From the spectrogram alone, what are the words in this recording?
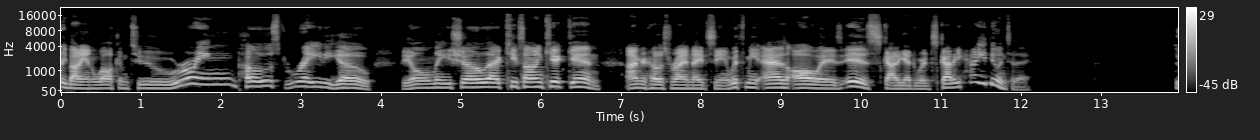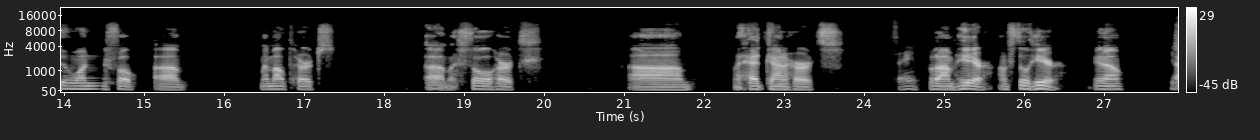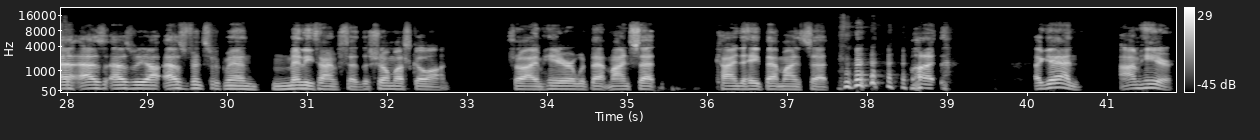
Everybody, and welcome to Ring Post Radio, the only show that keeps on kicking. I'm your host Ryan Knightsey, and with me, as always, is Scotty Edwards. Scotty, how are you doing today? Doing wonderful. Um, my mouth hurts. Uh, my soul hurts. Um, my head kind of hurts, Same. but I'm here. I'm still here. You know, As as we uh, as Vince McMahon many times said, the show must go on. So I'm here with that mindset. Kind of hate that mindset, but again, I'm here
